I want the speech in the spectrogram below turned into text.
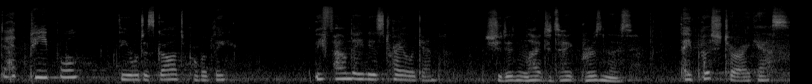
Dead people. The Order's guard, probably. We found Aelia's trail again. She didn't like to take prisoners. They pushed her, I guess.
